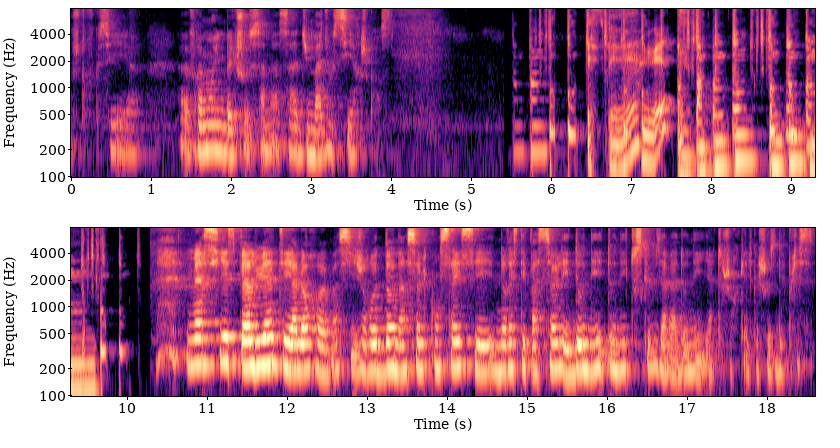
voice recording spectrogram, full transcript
je trouve que c'est vraiment une belle chose. Ça, a, ça a dû m'adoucir, je pense. Esperluette. Merci Esperluette. Et alors, bah, si je redonne un seul conseil, c'est ne restez pas seul et donnez, donnez tout ce que vous avez à donner. Il y a toujours quelque chose de plus.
